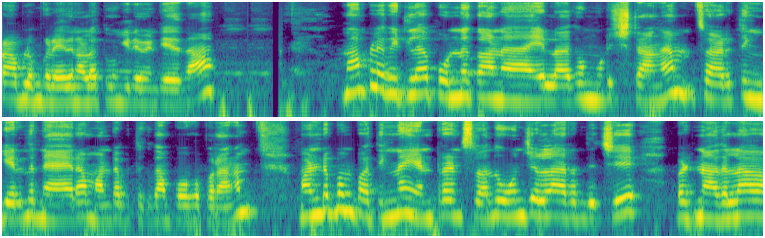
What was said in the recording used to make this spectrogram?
ப்ராப்ளம் கிடையாது. நல்லா தூங்கிட வேண்டியது தான் மாப்பிள்ளை வீட்டில் பொண்ணுக்கான எல்லா இதுவும் முடிச்சிட்டாங்க. ஸோ அடுத்து இங்கேருந்து நேராக மண்டபத்துக்கு தான் போக போகிறாங்க மண்டபம் பார்த்தீங்கன்னா என்ட்ரன்ஸில் வந்து ஊஞ்சல்லாம் இருந்துச்சு. பட் நான் அதெல்லாம்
